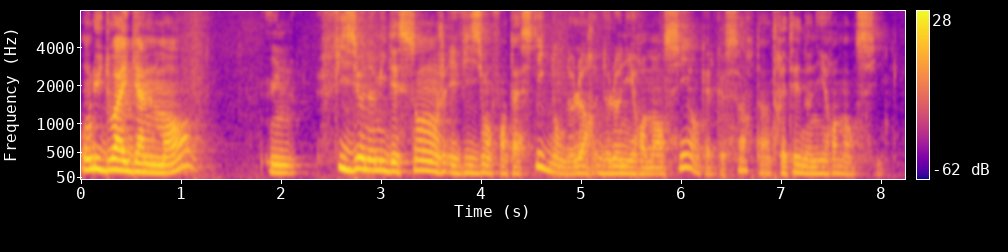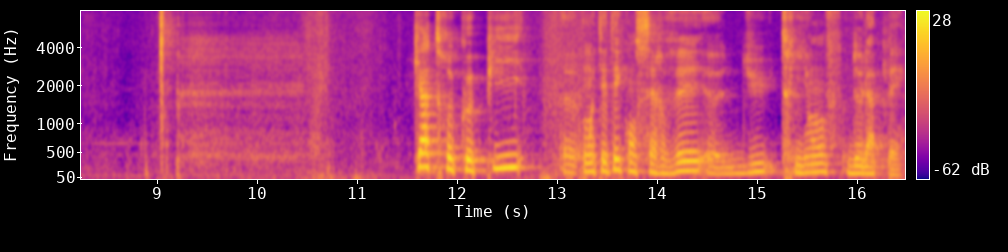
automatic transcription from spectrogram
On lui doit également une physionomie des songes et visions fantastiques, donc de l'oniromancie en quelque sorte, un traité d'oniromancie. Quatre copies euh, ont été conservées euh, du triomphe de la paix.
